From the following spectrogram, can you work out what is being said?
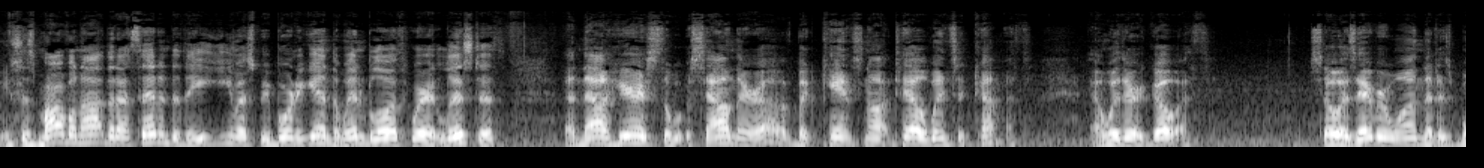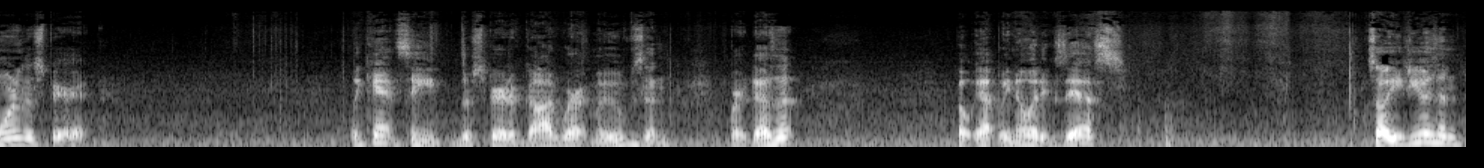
He says, Marvel not that I said unto thee, Ye must be born again. The wind bloweth where it listeth, and thou hearest the sound thereof, but canst not tell whence it cometh, and whither it goeth. So is every one that is born of the Spirit. We can't see the Spirit of God where it moves and where it doesn't, but yet we know it exists. So he's using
